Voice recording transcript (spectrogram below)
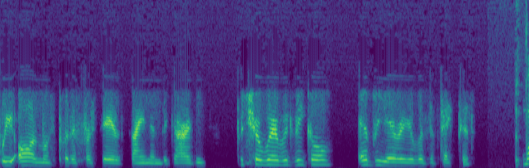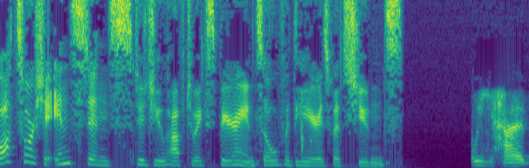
We almost put a for sale sign in the garden. But sure, where would we go? Every area was affected. What sort of incidents did you have to experience over the years with students? We had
